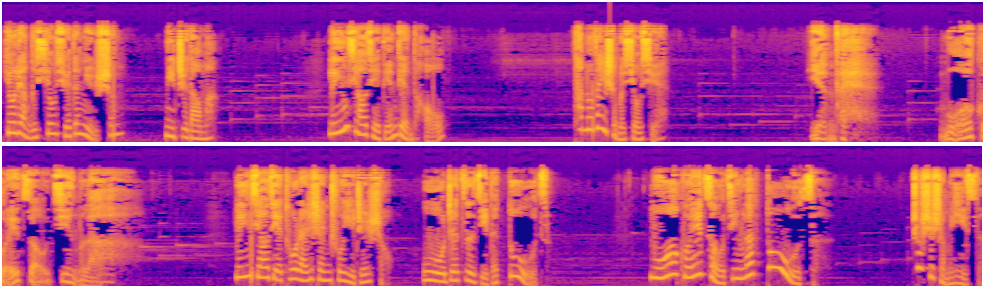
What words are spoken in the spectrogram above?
有两个休学的女生，你知道吗？林小姐点点头。他们为什么休学？因为魔鬼走进了。林小姐突然伸出一只手，捂着自己的肚子。魔鬼走进了肚子，这是什么意思？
